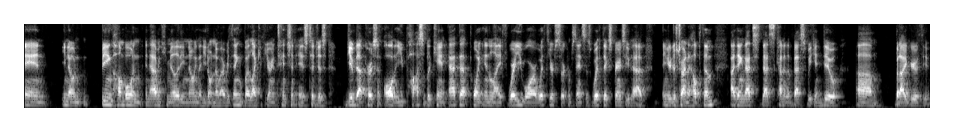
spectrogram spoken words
And, you know, being humble and, and having humility and knowing that you don't know everything, but like if your intention is to just give that person all that you possibly can at that point in life where you are with your circumstances with the experience you have and you're just trying to help them i think that's that's kind of the best we can do. Um, but i agree with you.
